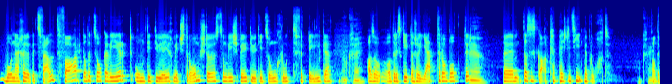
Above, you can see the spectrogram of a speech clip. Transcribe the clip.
der nachher über das Feld fährt oder gezogen wird und die tun mit Stromstößen zum Beispiel die das Unkraut vertilgen. Okay. Also, oder es gibt auch schon Jetroboter, ja. ähm, dass es gar kein Pestizid mehr braucht. Okay.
